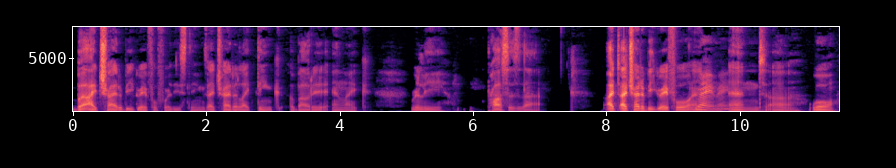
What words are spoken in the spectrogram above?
but I try to be grateful for these things. I try to like think about it and like really process that. I I try to be grateful and Right, right. and uh well,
